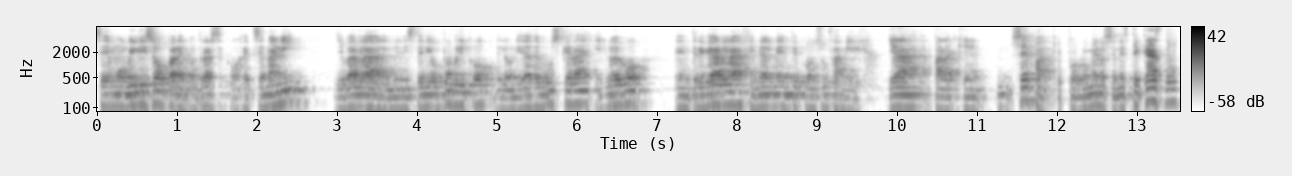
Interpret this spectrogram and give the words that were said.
se movilizó para encontrarse con Getsemaní, llevarla al Ministerio Público de la Unidad de Búsqueda y luego entregarla finalmente con su familia. Ya para que sepa que por lo menos en este caso,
